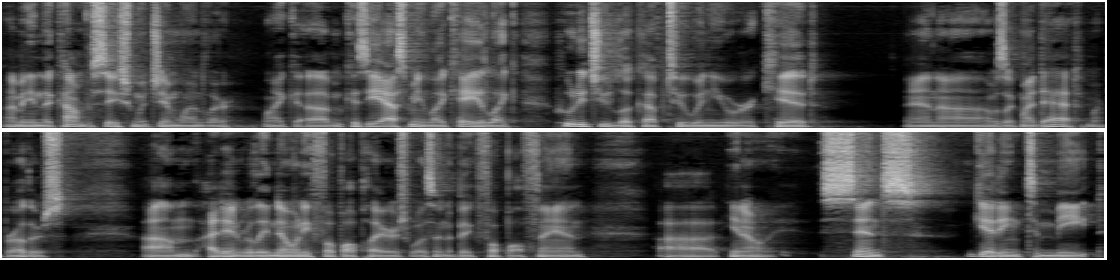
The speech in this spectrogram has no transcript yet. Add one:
I mean, the conversation with Jim Wendler, like, because he asked me, like, hey, like, who did you look up to when you were a kid? And uh, I was like, my dad, my brothers. Um, I didn't really know any football players. wasn't a big football fan. Uh, you know, since getting to meet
